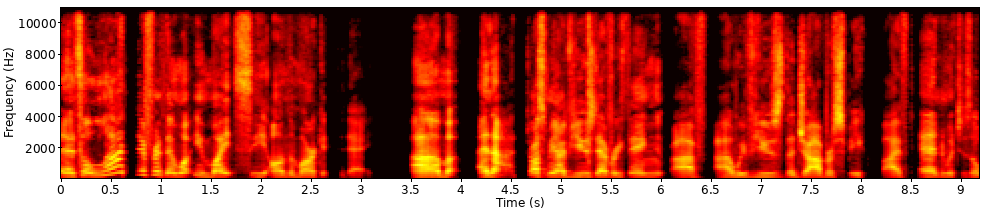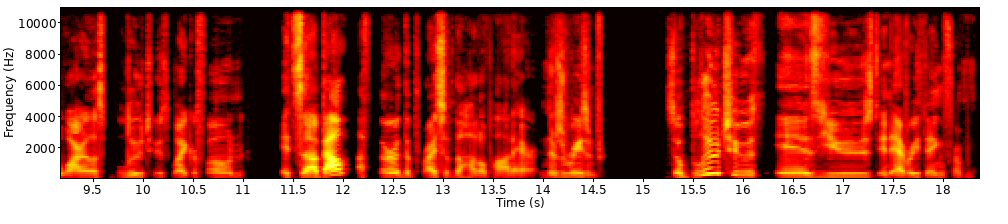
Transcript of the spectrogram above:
and it's a lot different than what you might see on the market today. Um, and uh, trust me, I've used everything. Uh, uh we've used the Jabra Speak 510, which is a wireless Bluetooth microphone. It's about a third the price of the HuddlePod Air, and there's a reason for that. So Bluetooth is used in everything from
